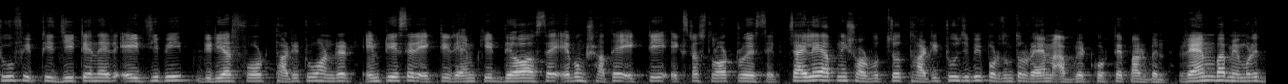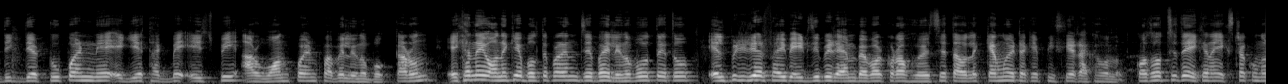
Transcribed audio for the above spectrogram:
টু ফিফটি জি টেনের eight GB DDR four thirty two hundred MTS এর একটি র্যাম কিট দেওয়া আছে এবং সাথে একটি এক্সট্রা স্লট রয়েছে। চাইলে আপনি সর্বোচ্চ থার্টি টু জিবি পর্যন্ত র্যাম আপগ্রেড করতে পারবেন। র্যাম বা মেমোরির দিক দিয়ে টু পয়েন্ট নিয়ে এগিয়ে থাকবে এইচপি আর ওয়ান পয়েন্ট পাবে লেনোভো কারণ এখানে অনেকে বলতে পারেন যে, ভাই লেনোভোতে তো LPDDR five eight GB RAM ব্যবহার করা হয়েছে, তাহলে কেন এটাকে পিছিয়ে রাখা হলো? কথা হচ্ছে যে, এখানে এক্সট্রা কোনো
